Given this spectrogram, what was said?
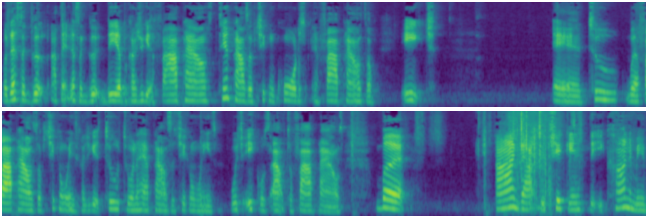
But that's a good, I think that's a good deal because you get five pounds, 10 pounds of chicken quarters and five pounds of each. And two, well, five pounds of chicken wings because you get two, two and a half pounds of chicken wings, which equals out to five pounds. But I got the chicken, the economy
